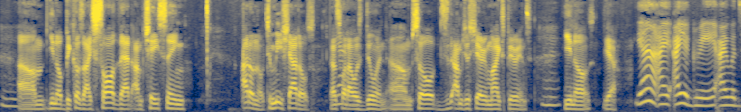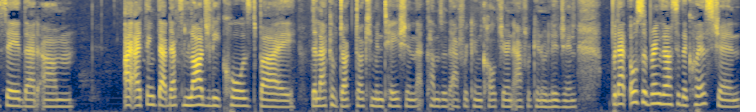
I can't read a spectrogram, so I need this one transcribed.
Um, you know, because I saw that I'm chasing, I don't know, to me, shadows. That's what I was doing. Um, so I'm just sharing my experience. You know, yeah. Yeah, I, I agree. I would say that um, I, I think that that's largely caused by the lack of doc- documentation that comes with African culture and African religion. But that also brings us to the question:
